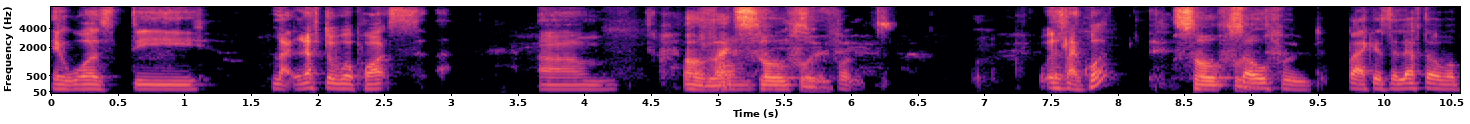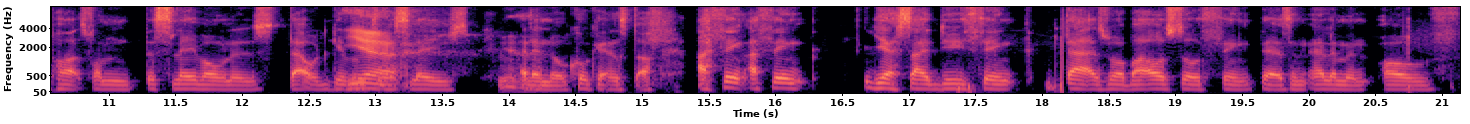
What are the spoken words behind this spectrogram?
it was the like leftover parts. Um, oh, like soul food. From it's like what? Soul food. soul food. Like it's the leftover parts from the slave owners that would give them to Yeah. the slaves Yeah. and then they'll cook it and stuff. I think I think yes, I do think that as well, but I also think there's an element of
